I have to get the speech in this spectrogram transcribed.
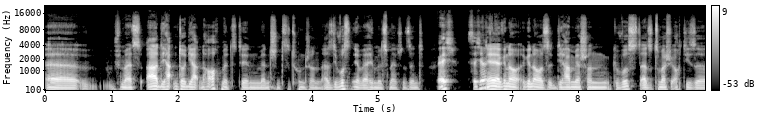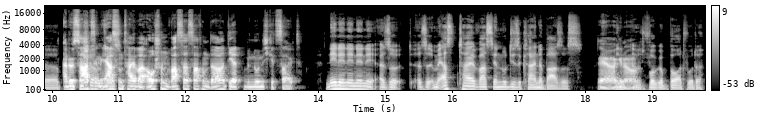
Äh, wie meinst du? Ah, die hatten doch, die hatten doch auch mit den Menschen zu tun schon. Also die wussten ja, wer Himmelsmenschen sind. Echt? Sicher? Ja, ja, genau, genau. Also die haben ja schon gewusst, also zum Beispiel auch diese. Ah, du sagst, im ersten Teil war auch schon Wassersachen da, die hat mir nur nicht gezeigt. Nee, nee, nee, nee, nee. Also, also im ersten Teil war es ja nur diese kleine Basis, Ja, in, genau. äh, wo gebaut wurde.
